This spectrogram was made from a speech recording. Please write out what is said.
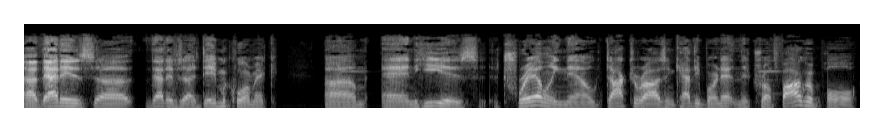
Uh, that is uh, that is uh, Dave McCormick, um, and he is trailing now Dr. Oz and Kathy Barnette in the Trafalgar poll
